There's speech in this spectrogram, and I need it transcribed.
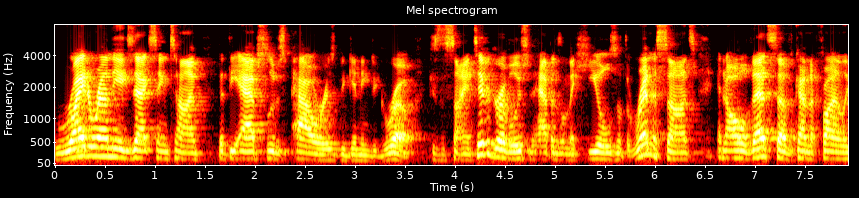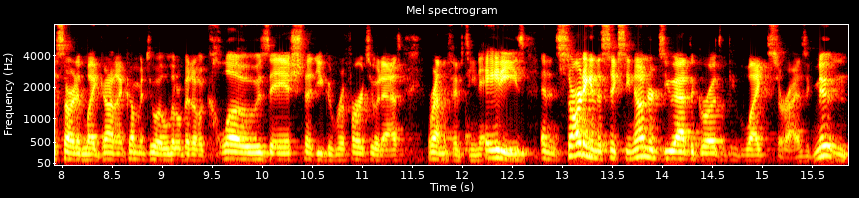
right around the exact same time that the absolutist power is beginning to grow. Because the scientific revolution happens on the heels of the Renaissance, and all of that stuff kind of finally started like kind of coming to a little bit of a close-ish that you could refer to it as around the 1580s. And then starting in the 1600s, you have the growth of people like Sir Isaac Newton,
